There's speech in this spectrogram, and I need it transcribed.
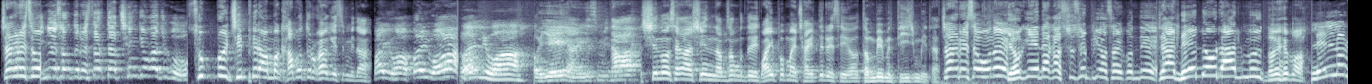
자 그래서 이 녀석들을 싹 다 챙겨가지고 숯불 지피로 한번 가보도록 하겠습니다. 빨리 와 빨리 와. 빨리 와. 어, 예 알겠습니다. 신혼생 하신 남성분들 와이프 말 잘 들으세요. 덤비면 뒤집니다. 자 그래서 오늘 여기에다가 수술 피워서 할 건데 자 레노란무 너 해봐. 렐로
